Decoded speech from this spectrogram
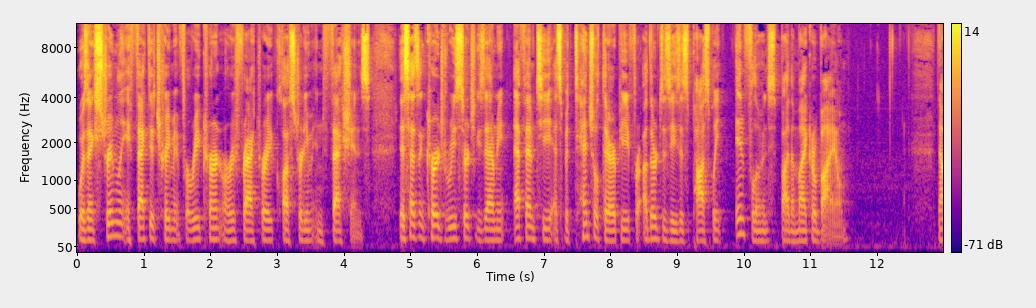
was an extremely effective treatment for recurrent or refractory Clostridium infections. This has encouraged research examining FMT as a potential therapy for other diseases possibly influenced by the microbiome. Now,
